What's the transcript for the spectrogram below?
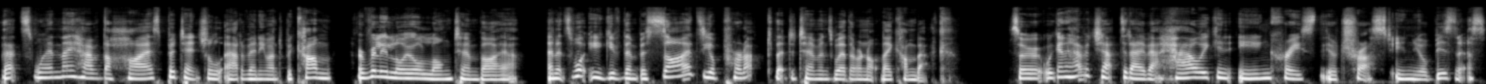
that's when they have the highest potential out of anyone to become a really loyal long term buyer. And it's what you give them besides your product that determines whether or not they come back. So, we're going to have a chat today about how we can increase your trust in your business,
